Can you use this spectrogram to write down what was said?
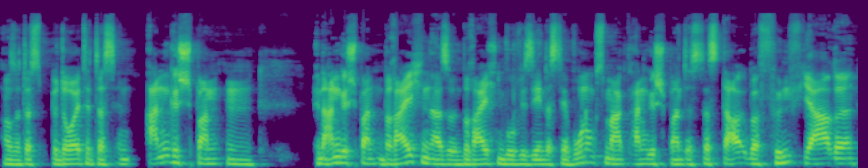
Also das bedeutet, dass in angespannten, in angespannten Bereichen, also in Bereichen, wo wir sehen, dass der Wohnungsmarkt angespannt ist, dass da über fünf Jahre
